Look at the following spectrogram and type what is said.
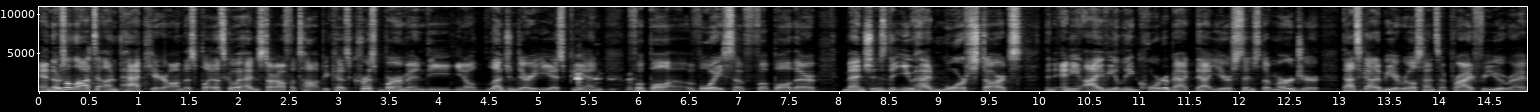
and there's a lot to unpack here on this play. Let's go ahead and start off the top because Chris Berman, the you know legendary ESPN football voice of football, there mentions that you had more starts than any Ivy League quarterback that year since the merger. That's got to be a real sense of pride for you, right?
